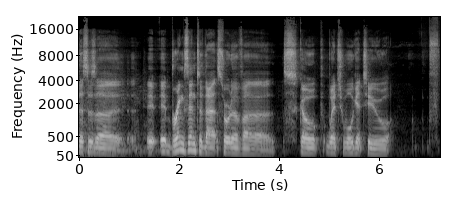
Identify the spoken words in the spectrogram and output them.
this is a. It, it brings into that sort of uh, scope, which we'll get to f-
